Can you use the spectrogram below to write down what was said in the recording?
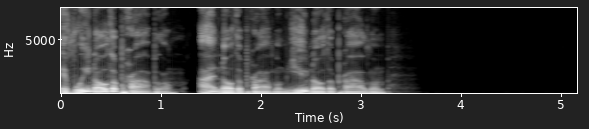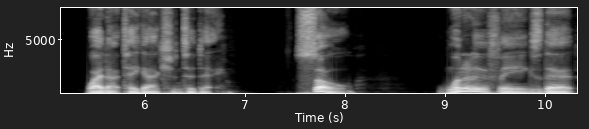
If we know the problem, I know the problem, you know the problem, why not take action today? So, one of the things that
